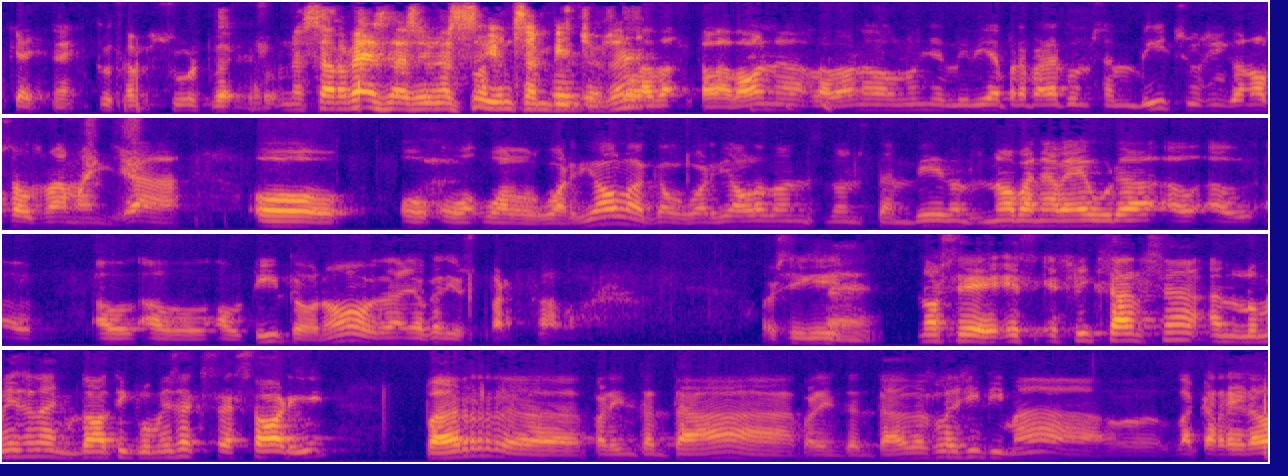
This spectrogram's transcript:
aquella anècdota absurda? Unes cerveses i, unes, i uns sandvitxos, eh? Que la, que la, dona, la dona del Núñez li havia preparat uns sandvitxos i que no se'ls va menjar. O, o, o, o el Guardiola, que el Guardiola doncs, doncs, també doncs, no va anar a veure el, el, el, el, el, el Tito, no? Allò que dius, per favor, o sigui, eh. no sé, és, és fixar-se en el més anecdòtic, el més accessori per, uh, per, intentar, per intentar deslegitimar la carrera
